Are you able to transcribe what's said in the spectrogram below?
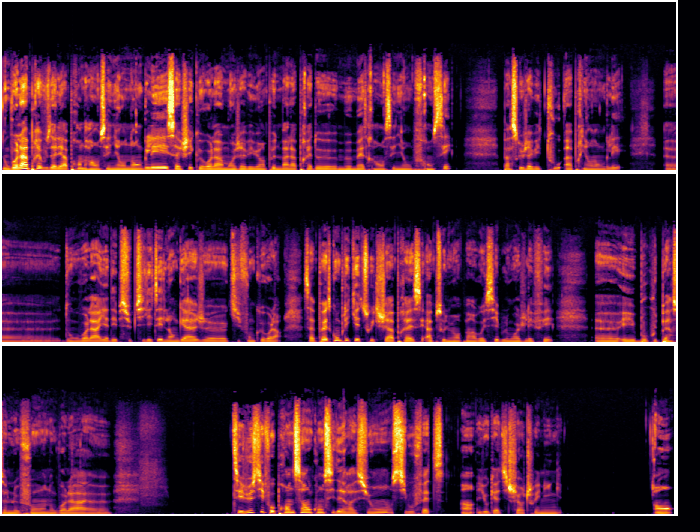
Donc voilà, après vous allez apprendre à enseigner en anglais. Sachez que voilà, moi j'avais eu un peu de mal après de me mettre à enseigner en français parce que j'avais tout appris en anglais. Euh, donc voilà, il y a des subtilités de langage euh, qui font que voilà, ça peut être compliqué de switcher après, c'est absolument pas impossible. Moi je l'ai fait euh, et beaucoup de personnes le font. Donc voilà c'est juste il faut prendre ça en considération si vous faites un yoga teacher training en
